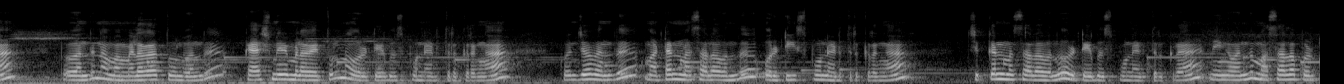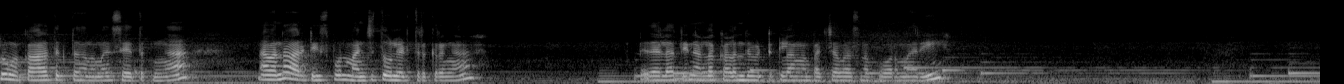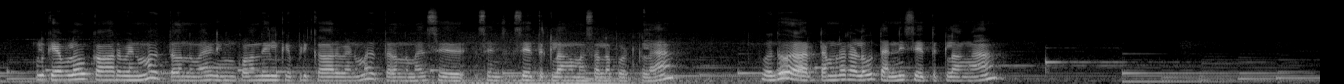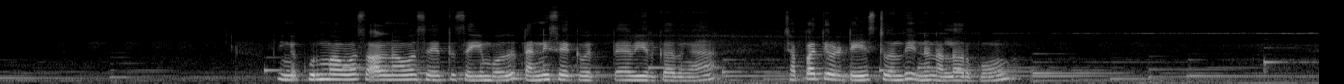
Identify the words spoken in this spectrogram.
இப்போ வந்து நம்ம மிளகாத்தூள் வந்து காஷ்மீரி மிளகாய்த்தூள் நான் ஒரு டேபிள் ஸ்பூன் எடுத்துருக்குறேங்க. கொஞ்சம் வந்து மட்டன் மசாலா வந்து ஒரு டீஸ்பூன் எடுத்துருக்குறேங்க. சிக்கன் மசாலா வந்து ஒரு டேபிள் ஸ்பூன் எடுத்துருக்குறேன். நீங்கள் வந்து மசாலா பொருட்கள் உங்கள் காரத்துக்கு தகுந்த மாதிரி சேர்த்துக்குங்க. நான் வந்து அரை டீஸ்பூன் மஞ்சத்தூள் எடுத்துருக்குறேங்க. இது எல்லாத்தையும் நல்லா கலந்து விட்டுக்கலாங்க பச்சை வாசனை போகிற மாதிரி. உங்களுக்கு எவ்வளோ காரம் வேணுமோ அதுக்கு தகுந்த மாதிரி நீங்கள் குழந்தைகளுக்கு எப்படி காரம் வேணுமோ அதுக்கு தகுந்த மாதிரி சே செஞ்சு சேர்த்துக்கலாங்க மசாலா பொருட்களை. இப்போ வந்து ஒரு அரை டம்ளர் அளவு தண்ணி சேர்த்துக்கலாங்க. நீங்கள் குருமாவோ சால்னாவோ சேர்த்து செய்யும்போது தண்ணி சேர்க்க தேவை இருக்காதுங்க. சப்பாத்தியோட டேஸ்ட் வந்து இன்னும் நல்லாயிருக்கும்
